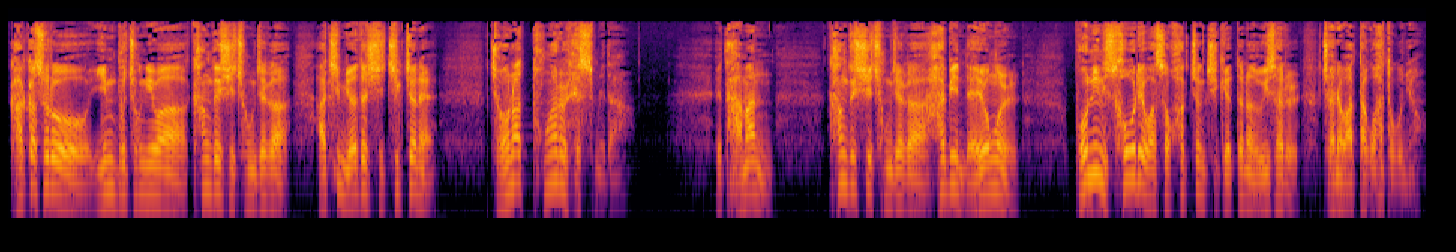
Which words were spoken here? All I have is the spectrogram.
가까스로 임 부총리와 강대시 총재가 아침 8시 직전에 전화 통화를 했습니다. 다만 강두시 총재가 합의 내용을 본인이 서울에 와서 확정 지켰다는 의사를 전해왔다고 하더군요.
